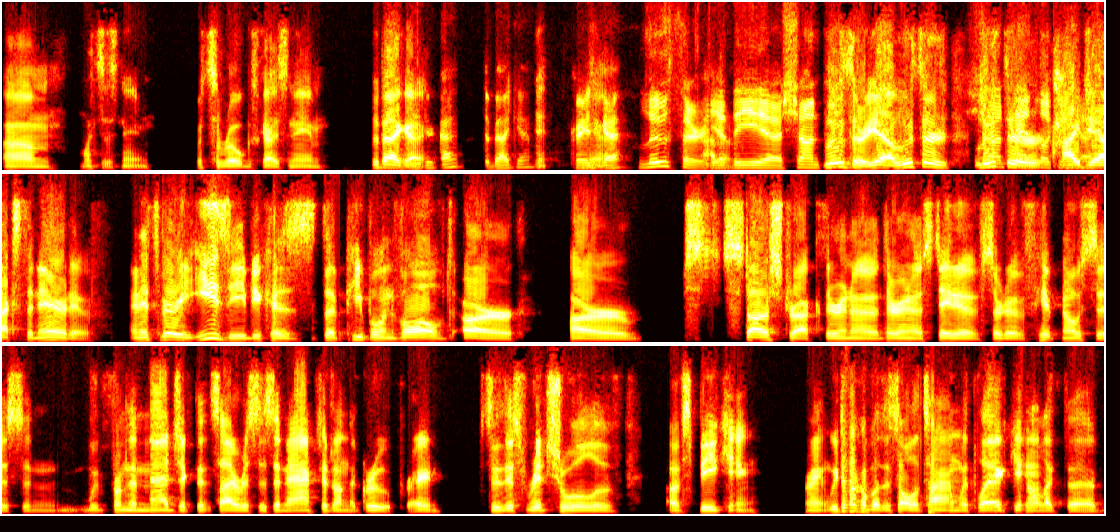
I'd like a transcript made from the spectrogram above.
um, what's his name? What's the rogues guy's name? The bad guy. guy, the bad guy, Yeah, crazy yeah. guy. Luther, yeah, the uh, Sean Penn- Luther, yeah, Luther. Sean Luther looking guy. hijacks the narrative, and it's very easy because the people involved are are starstruck. They're in a they're in a state of sort of hypnosis, and from the magic that Cyrus has enacted on the group, right? Through this ritual of of speaking, right? We talk about this all the time with like you know like the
